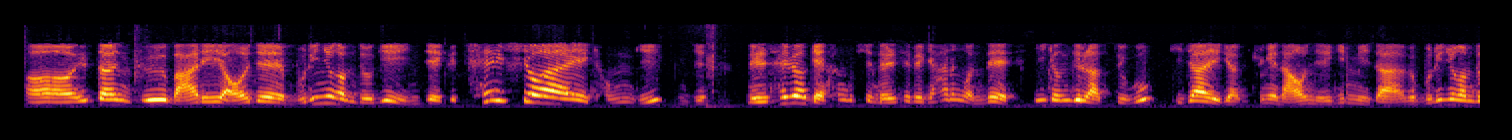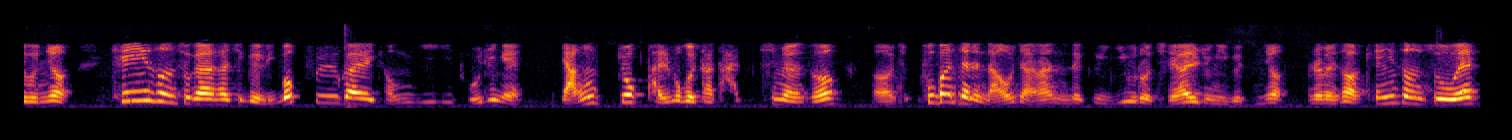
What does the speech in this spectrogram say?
어, 일단 그 말이 어제 무리뉴 감독이 이제 그 첼시와의 경기 이제 내일 새벽에 한국 시 내일 새벽에 하는 건데 이 경기를 앞두고 기자회견 중에 나온 얘기입니다. 그 무리뉴 감독은요 케인 선수가 사실 그 리버풀과의 경기 도중에 양쪽 발목을 다 다치면서 어, 후반전에 나오지 않았는데 그 이후로 재활 중이거든요. 그러면서 케인 선수의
